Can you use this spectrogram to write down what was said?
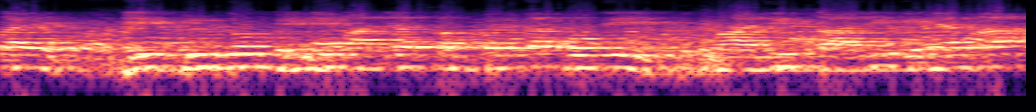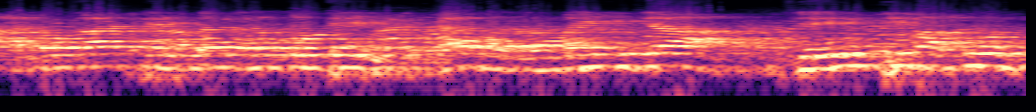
साहेब एक दीड दोन महिने माझ्या संपर्कात होते. माझी तारीख घेण्याचा आटोकाट प्रयत्न करत होते. त्या रमाईच्या जयंतीपासून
